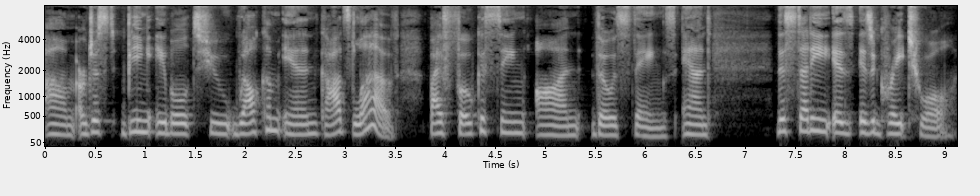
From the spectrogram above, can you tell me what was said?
um, or just being able to welcome in God's love by focusing on those things. And this study is is a great tool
